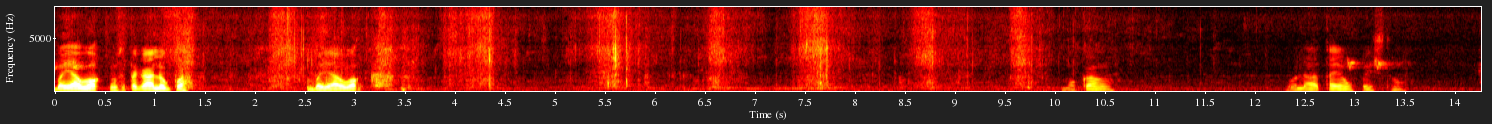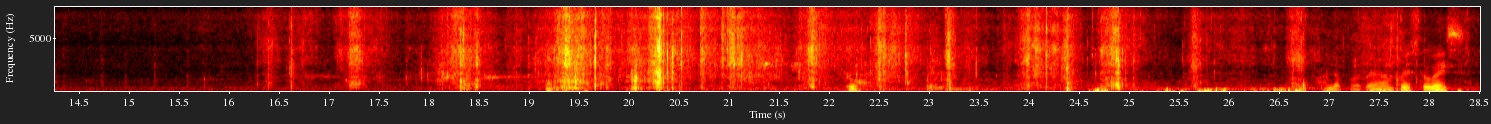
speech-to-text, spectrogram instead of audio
bayawak. Kung sa Tagalog pa bayawak. Mukhang wala tayong pwesto. Ito. Hanap na tayo ng pwesto guys.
